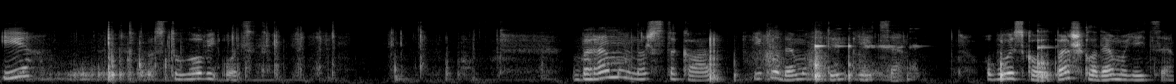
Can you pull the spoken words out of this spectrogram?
і столовий оцет. Беремо наш стакан і кладемо туди яйце. Обов'язково перш кладемо яйце,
